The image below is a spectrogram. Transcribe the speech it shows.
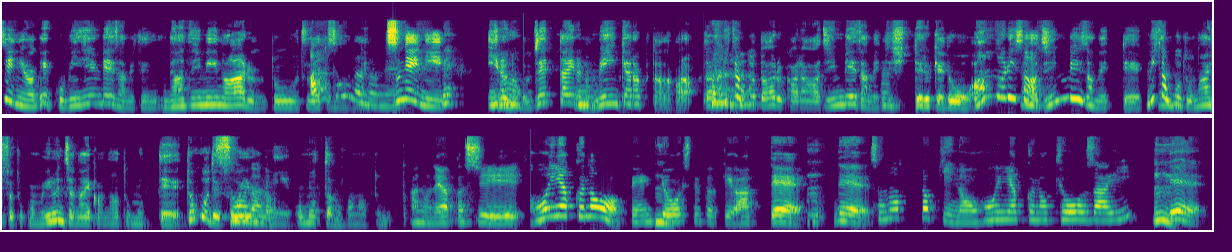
人には結構ミジンベエザメって馴染みのある動物だと思うのね。あそうなのね常にえいるの。う絶対いるの。うんメインキャラクターだから。だから見たことあるから、ジンベエザメって知ってるけど、あんまりさ、うんジンベエザメって見たことない人とかもいるんじゃないかなと思って、どこでそういうふうに思ったのかなと思った。あのね、私、翻訳の勉強をしてた時があって、うんで、その時の翻訳の教材うん。で、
